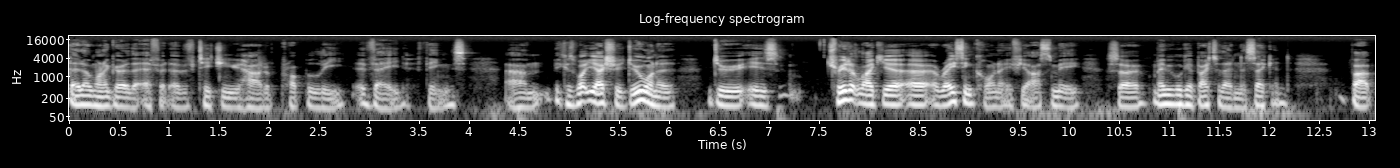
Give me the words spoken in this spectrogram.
they don't want to go to the effort of teaching you how to properly evade things um, because what you actually do want to do is treat it like you're a, a racing corner if you ask me so maybe we'll get back to that in a second but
